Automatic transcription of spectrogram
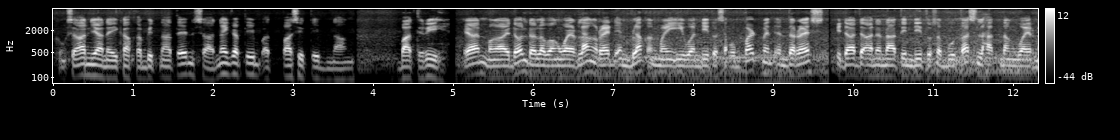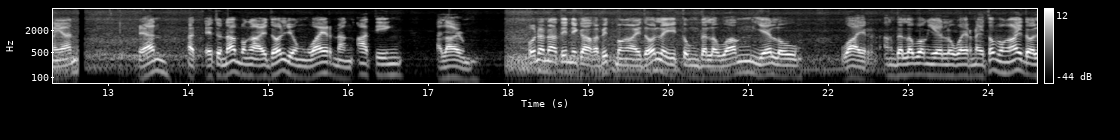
kung saan yan ay kakabit natin sa negative at positive ng battery. Ayan mga idol, dalawang wire lang, red and black ang may iwan dito sa compartment and the rest, idadaanan natin dito sa butas lahat ng wire na yan. Ayan, at ito na mga idol, yung wire ng ating alarm. Una natin ikakabit mga idol ay itong dalawang yellow wire. Ang dalawang yellow wire na ito mga idol,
